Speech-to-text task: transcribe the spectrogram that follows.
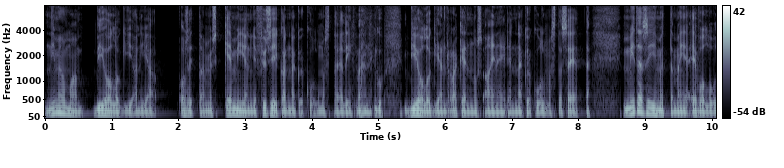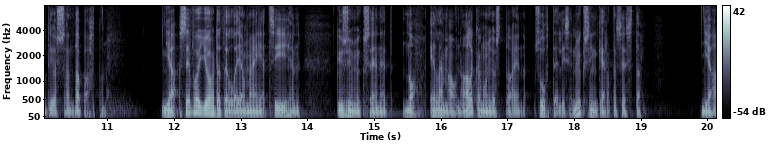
nimenomaan biologian ja osittain myös kemian ja fysiikan näkökulmasta, eli vähän niin kuin biologian rakennusaineiden näkökulmasta se, että mitä ihmettä meidän evoluutiossa on tapahtunut. Ja se voi johdatella jo meidät siihen kysymykseen, että no, elämä on alkanut jostain suhteellisen yksinkertaisesta ja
